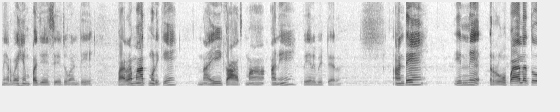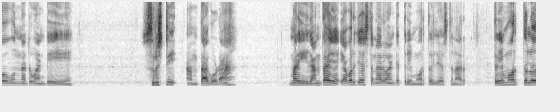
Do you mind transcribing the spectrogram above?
నిర్వహింపజేసేటువంటి పరమాత్ముడికి నైకాత్మ అని పేరు పెట్టారు. అంటే ఇన్ని రూపాలతో ఉన్నటువంటి సృష్టి అంతా కూడా మరి ఇదంతా ఎవరు చేస్తున్నారు అంటే త్రిమూర్తులు చేస్తున్నారు. త్రిమూర్తులు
